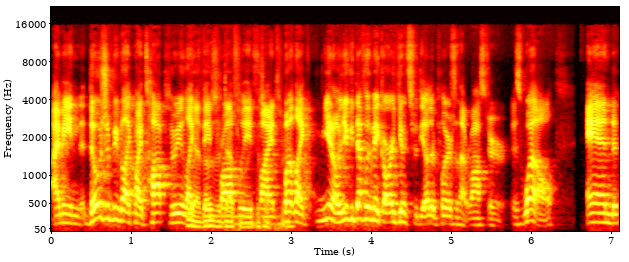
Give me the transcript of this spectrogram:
I mean, those would be like my top three. Like Yeah, they probably the find, but like you know, you could definitely make arguments for the other players on that roster as well. And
